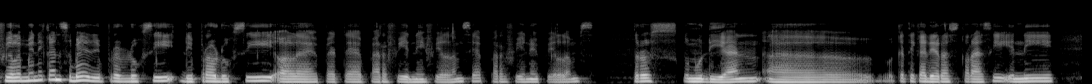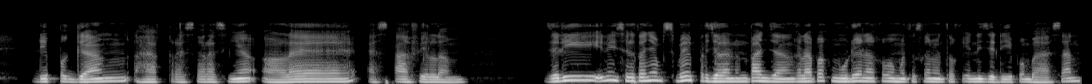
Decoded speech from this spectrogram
film ini kan sebenarnya diproduksi diproduksi oleh PT Perfini Films ya Perfini Films. Terus kemudian eh, ketika direstorasi ini dipegang hak restorasinya oleh SA Film. Jadi ini ceritanya sebenarnya perjalanan panjang. Kenapa kemudian aku memutuskan untuk ini jadi pembahasan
